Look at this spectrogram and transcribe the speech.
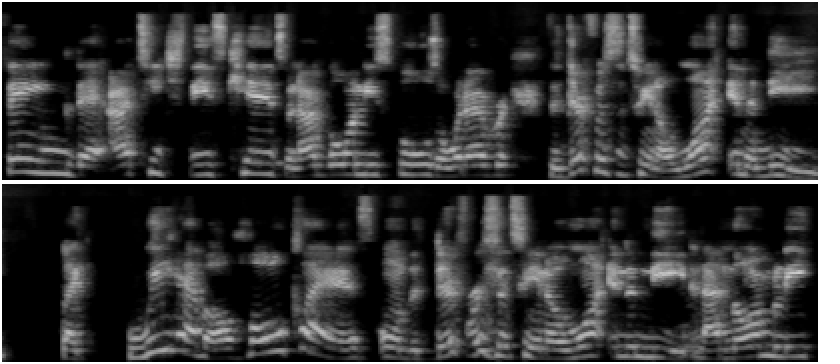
thing that I teach these kids when I go in these schools or whatever, the difference between a want and a need we have a whole class on the difference between a want and a need. And I normally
